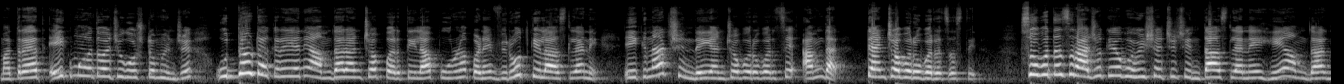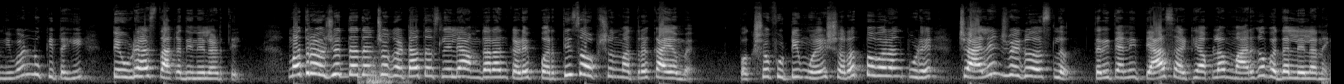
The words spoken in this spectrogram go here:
मात्र यात एक महत्वाची गोष्ट म्हणजे उद्धव ठाकरे यांनी आमदारांच्या परतीला पूर्णपणे विरोध केला असल्याने एकनाथ शिंदे यांच्याबरोबरचे आमदार त्यांच्याबरोबरच असतील. सोबतच राजकीय भविष्याची चिंता असल्याने हे आमदार निवडणुकीतही तेवढ्याच ताकदीने लढतील. मात्र अजितदादांच्या गटात असलेल्या आमदारांकडे परतीचं ऑप्शन मात्र कायम आहे. पक्षफुटीमुळे शरद पवारांपुढे चॅलेंज वेगळं असलं तरी त्यांनी त्यासाठी आपला मार्ग बदललेला नाही.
